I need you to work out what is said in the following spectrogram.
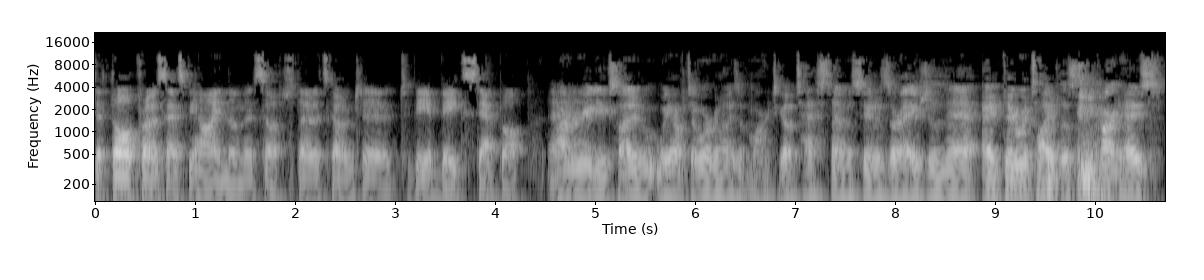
the thought process behind them is such that it's going to, to be a big step up. I'm Um, really excited. We have to organise it, Mark to go test them as soon as they're out and uh, out there with Titleist in the Carton House.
